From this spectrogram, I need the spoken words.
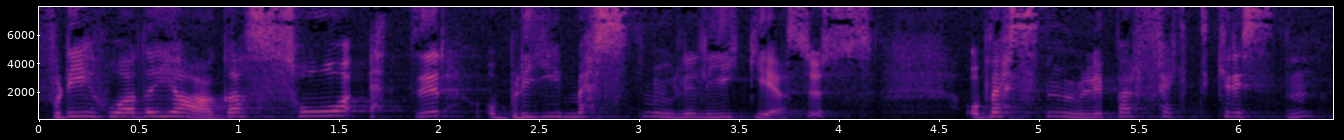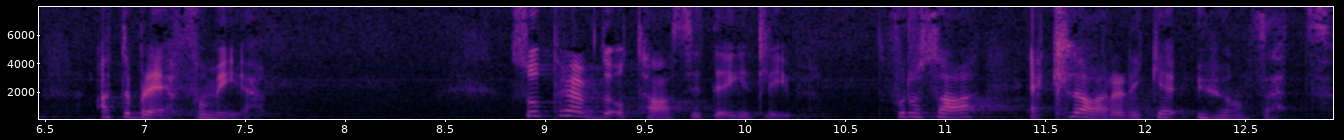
Fordi hun hadde jaga så etter å bli mest mulig lik Jesus og mest mulig perfekt kristen at det ble for mye. Så hun prøvde å ta sitt eget liv, for hun sa 'jeg klarer det ikke uansett'.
